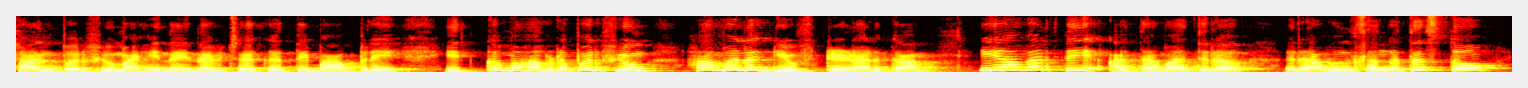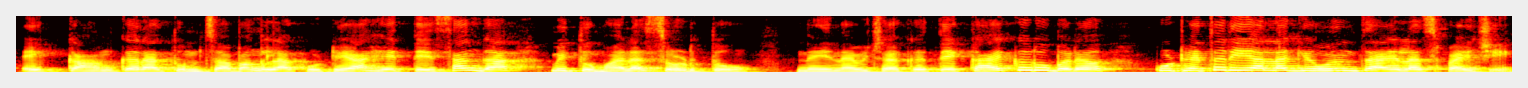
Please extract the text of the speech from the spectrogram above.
छान परफ्यूम आहे. नैना विचार करते बापरे इतकं महागडं परफ्यूम? हा मला गिफ्ट देणार का? यावरती आता मात्र राहुल सांगत असतो एक काम करा तुम तुमचा बंगला कुठे आहे ते सांगा मी तुम्हाला सोडतो. नैना विचार करते काय करू बरं? कुठेतरी याला घेऊन जायलाच पाहिजे.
